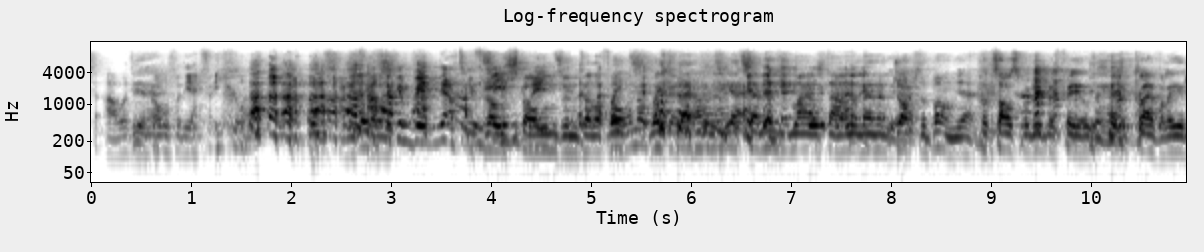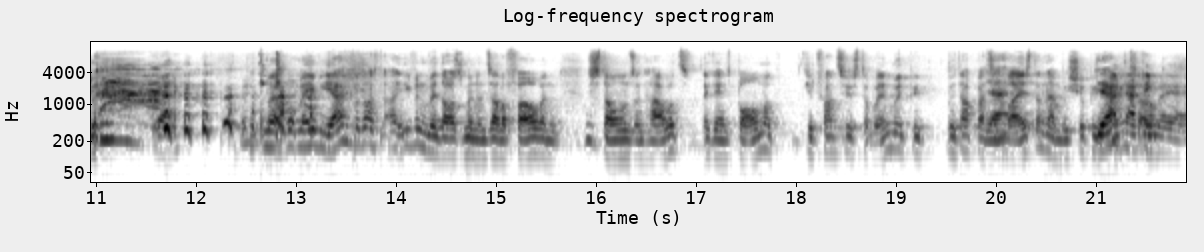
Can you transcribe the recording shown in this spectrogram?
to Howard Yeah. and go for the FA Cup. after convincing, after He throws conceding stones three. and telephone. Wait, wait for Everton to get 700 miles down and then drops the bomb, yeah. Puts Osman in the field ahead of Cleverley. but, but maybe yeah. But that, uh, even with Osman and Deulofeu and Stones and Howard against Bournemouth, you'd fancy us to win. We'd be with that better Yeah. players than them. We should be. Yeah. winning, I so- think, uh,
